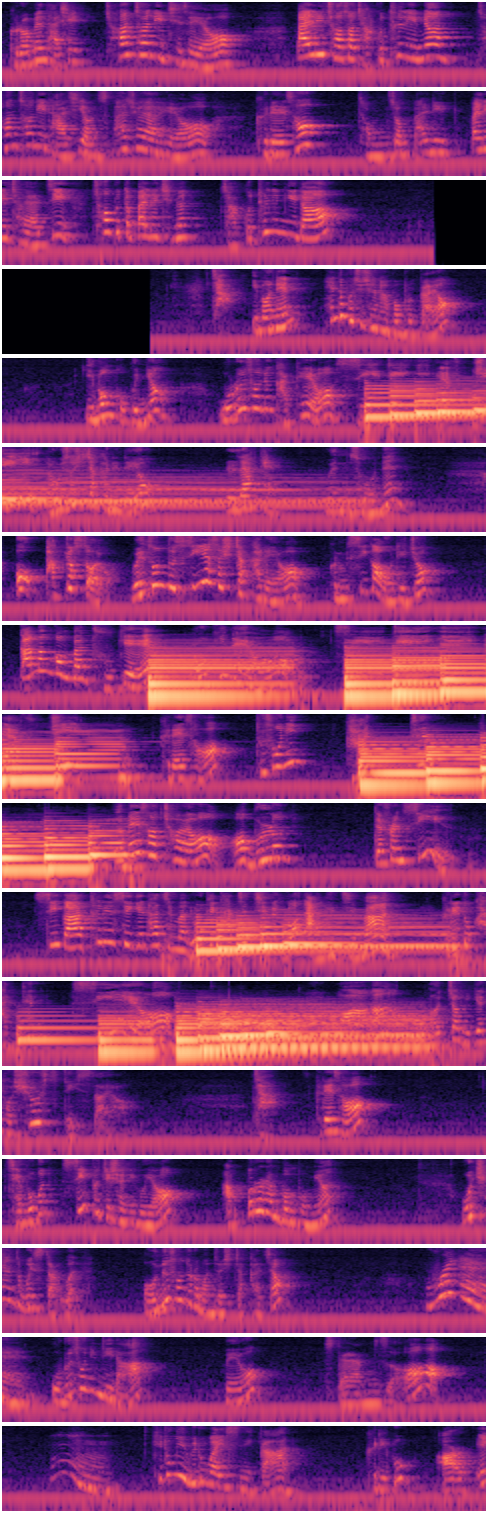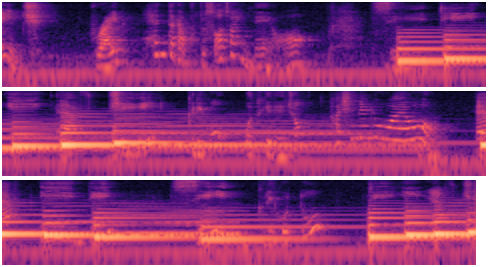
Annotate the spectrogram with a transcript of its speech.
그러면 다시 천천히 치세요. 빨리 쳐서 자꾸 틀리면 천천히 다시 연습하셔야 해요. 그래서 점점 빨리 빨리 쳐야지 처음부터 빨리 치면 자꾸 틀립니다. 이번엔 핸드 포지션 한번 볼까요? 이번 곡은요. 오른손은 같아요. C, D, E, F, G 여기서 시작하는데요. left hand, 왼손은 어, 바뀌었어요. 왼손도 C에서 시작하래요. 그럼 C가 어디죠? 까만 것만 두 개, 여기네요. C, D, E, F, G 그래서 두 손이 같 different C C가 틀린 C긴 하지만 이렇게 같이 치는 건 아니지만 그래도 같은 C예요. 와, 어쩜 이게 더 쉬울 수도 있어요. 자, 그래서 제목은 C 포지션이고요. 악보를 한번 보면 Which hand we start with? 어느 손으로 먼저 시작하죠? Right hand, 오른손입니다. 왜요? Stands up. 음, 기둥이 위로 가 있으니까. 그리고 RH, right hand라고도 써져 있네요. C, D, E, F, G 그리고 어떻게 되죠? 다시 내려와요. F, E, D, C 그리고 또 D, E, F, G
